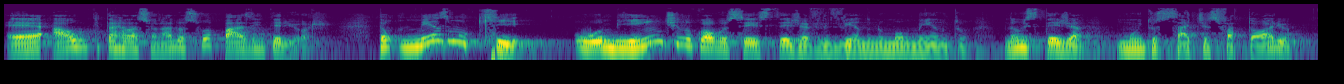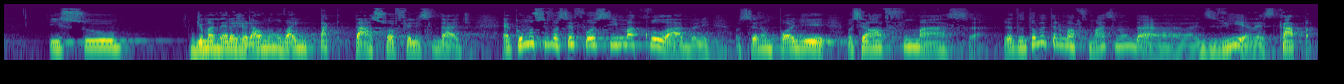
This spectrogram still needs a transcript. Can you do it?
é algo que está relacionado à sua paz interior. Então, mesmo que o ambiente no qual você esteja vivendo no momento não esteja muito satisfatório, isso de maneira geral não vai impactar a sua felicidade. É como se você fosse imaculado ali. Você não pode, você é uma fumaça. Já tentou bater numa fumaça? Não dá, ela, ela desvia, ela escapa.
